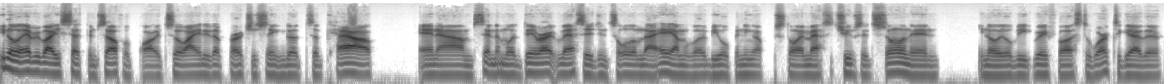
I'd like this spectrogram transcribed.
you know, everybody set themselves apart. So I ended up purchasing the Tical and um, sent them a direct message and told them that, hey, I'm going to be opening up a store in Massachusetts soon, and you know, it'll be great for us to work together.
